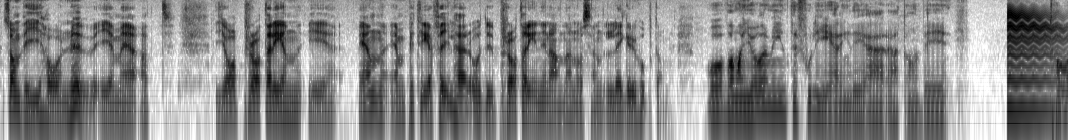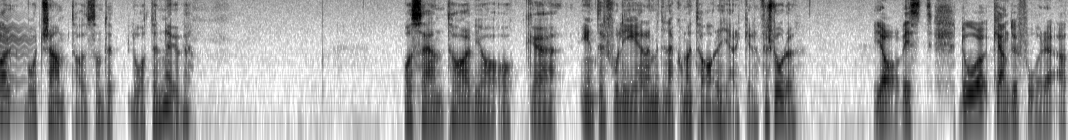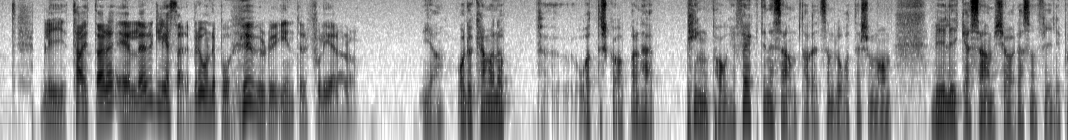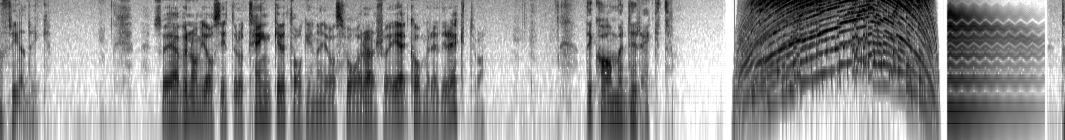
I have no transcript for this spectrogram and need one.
Som vi har nu i och med att jag pratar in i en mp3-fil här och du pratar in i en annan och sen lägger du ihop dem. Och vad man gör med interfoliering det är att om vi tar vårt samtal som det låter nu och sen tar jag och eh, interfolierar med dina kommentarer Jerker. Förstår du? Ja, visst. Då kan du få det att bli tajtare eller glesare beroende på hur du interfolierar. Då. Ja, och då kan man upp, återskapa den här pingpong-effekten i samtalet som låter som om vi är lika samkörda som Filip och Fredrik. Så även om jag sitter och tänker ett tag innan jag svarar så är, kommer det direkt? va? Det kommer direkt.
